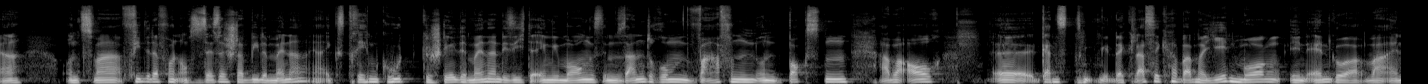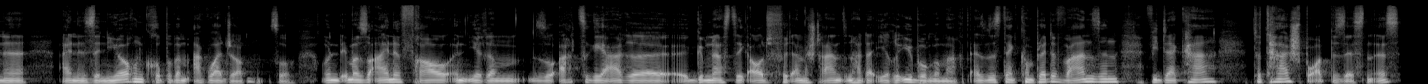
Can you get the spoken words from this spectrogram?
Ja, und zwar viele davon auch sehr, sehr stabile Männer, ja, extrem gut gestählte Männer, die sich da irgendwie morgens im Sand rumwarfen und boxten. Aber auch äh, ganz der Klassiker war mal jeden Morgen in Engor war eine eine Seniorengruppe beim Aquajoggen. So. Und immer so eine Frau in ihrem so 80er Jahre äh, Gymnastik-Outfit am Strand und hat da ihre Übung gemacht. Also das ist der komplette Wahnsinn, wie Dakar total sportbesessen ist.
